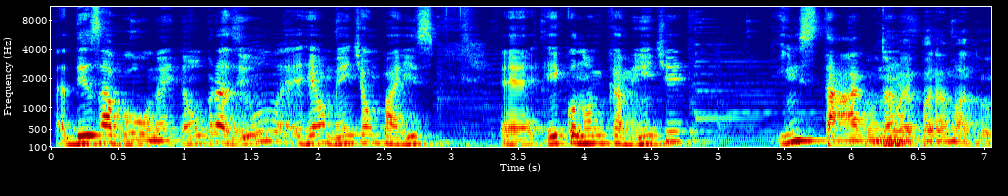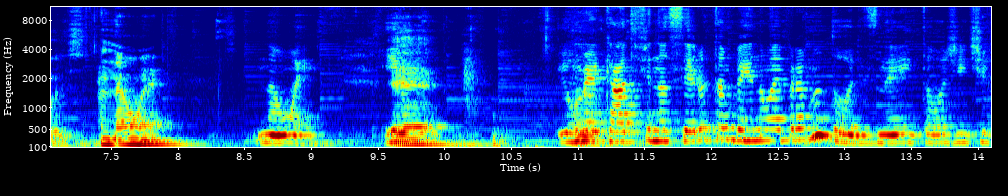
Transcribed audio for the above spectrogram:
eh, desabou, né? Então o Brasil é, realmente é um país é, economicamente instável, Não né? é para amadores. Não é. Não é. E... é e o mercado financeiro também não é para amadores, né? Então a gente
